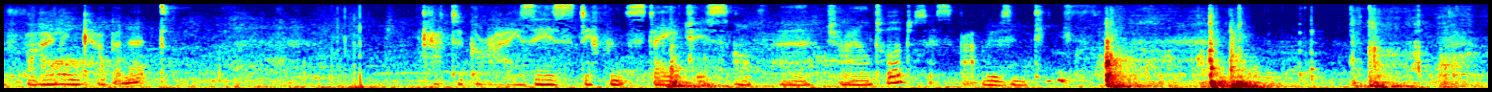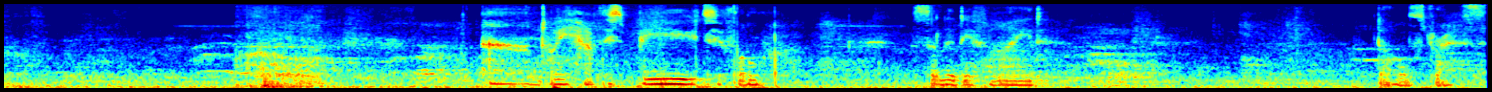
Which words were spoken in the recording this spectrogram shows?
A filing cabinet categorizes different stages of her childhood. So it's about losing teeth. And we have this beautiful solidified doll's dress.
